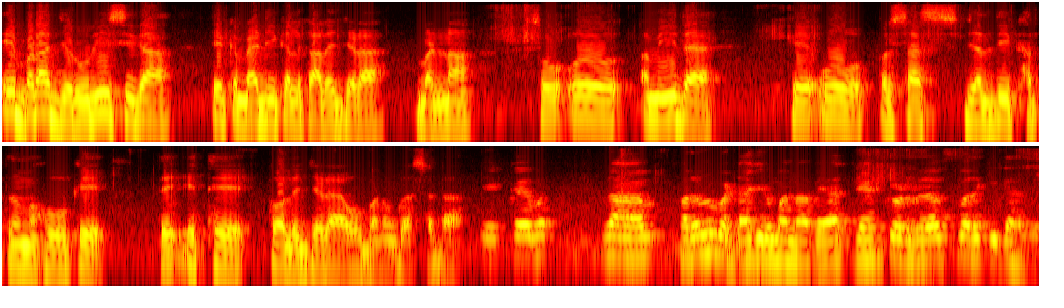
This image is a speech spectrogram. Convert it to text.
ਇਹ ਬੜਾ ਜ਼ਰੂਰੀ ਸੀਗਾ ਇੱਕ ਮੈਡੀਕਲ ਕਾਲਜ ਜਿਹੜਾ ਬਣਨਾ। ਸੋ ਉਹ ਉਮੀਦ ਹੈ ਕਿ ਉਹ ਪ੍ਰੋਸੈਸ ਜਲਦੀ ਖਤਮ ਹੋ ਕੇ ਤੇ ਇੱਥੇ ਕਾਲਜ ਜਿਹੜਾ ਉਹ ਬਣੂਗਾ ਸਾਡਾ। ਇੱਕ ਰਾਮ ਫਰਮ ਨੂੰ ਵੱਡਾ ਜੁਰਮਾਨਾ ਪਿਆ। 1.5 ਕਰੋੜ ਦਾ ਉਸ ਬਾਰੇ ਕੀ ਕਹਿੰਦੇ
